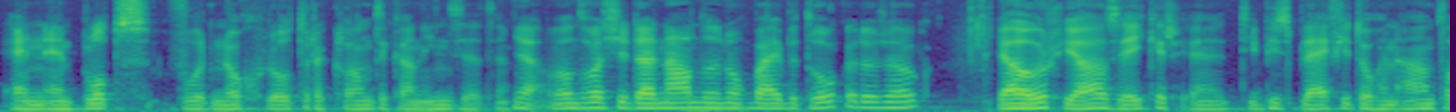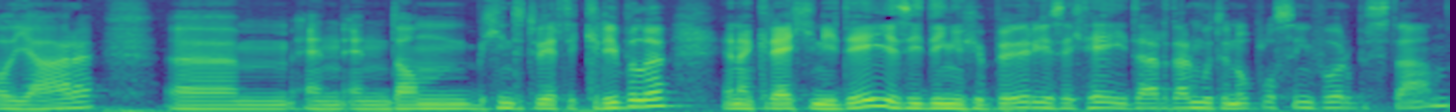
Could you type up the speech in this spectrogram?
en, en plots voor nog grotere klanten kan inzetten. Ja, want was je daarna er nog bij betrokken dus ook? Ja hoor, ja zeker. Uh, typisch blijf je toch een aantal jaren um, en, en dan begint het weer te kriebelen en dan krijg je een idee, je ziet dingen gebeuren, je zegt hé, hey, daar, daar moet een oplossing voor bestaan.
